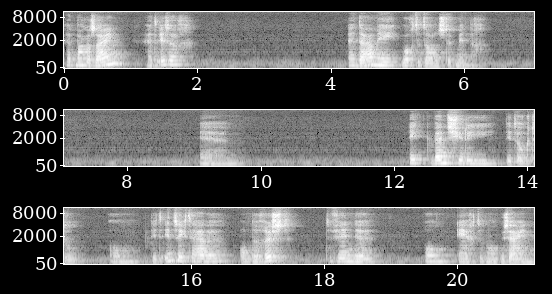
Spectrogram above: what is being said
Het mag er zijn, het is er. En daarmee wordt het al een stuk minder. Um, ik wens jullie dit ook toe. Om dit inzicht te hebben, om de rust te vinden, om er te mogen zijn.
